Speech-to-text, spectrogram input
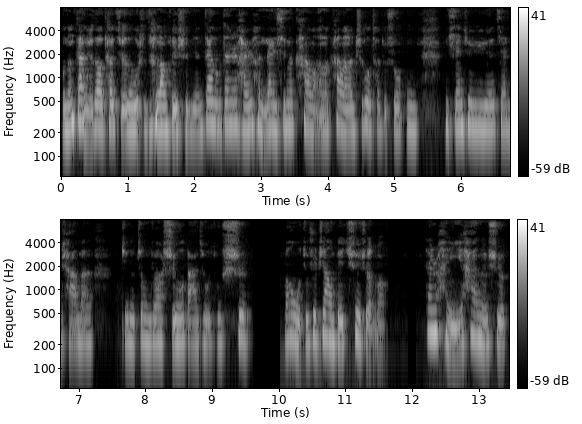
我能感觉到他觉得我是在浪费时间，大夫但是还是很耐心的看完了。看完了之后，他就说：“嗯，你先去预约检查吧，这个症状十有八九就是。”然后我就是这样被确诊了。但是很遗憾的是，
